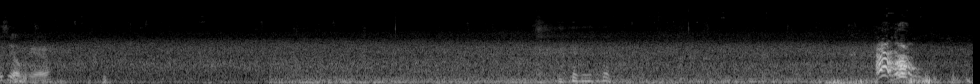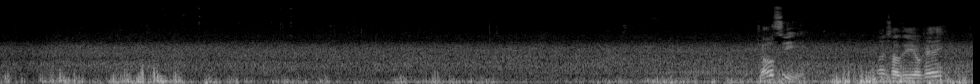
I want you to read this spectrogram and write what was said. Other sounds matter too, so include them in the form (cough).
Chelsea over here. (laughs) Chelsea. Hi, Chelsea, you okay?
